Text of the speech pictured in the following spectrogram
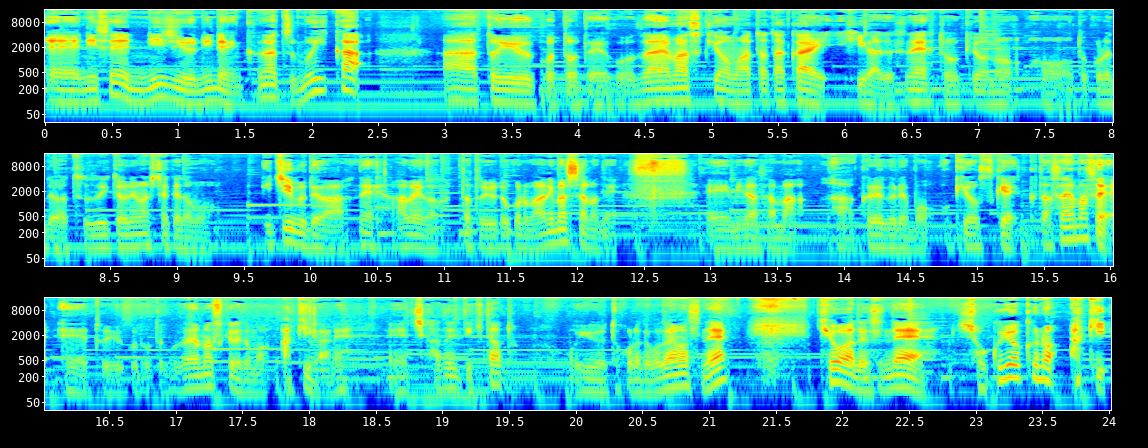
えー、2022年9月6日あということでございます。今日も暖かい日がですね、東京のところでは続いておりましたけども、一部ではね、雨が降ったというところもありましたので、えー、皆様あくれぐれもお気をつけくださいませ、えー、ということでございますけれども、秋がね、えー、近づいてきたというところでございますね。今日はですね、食欲の秋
